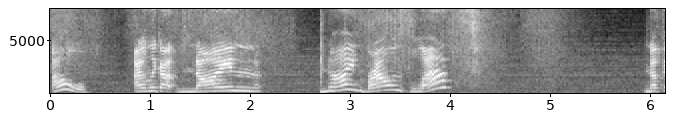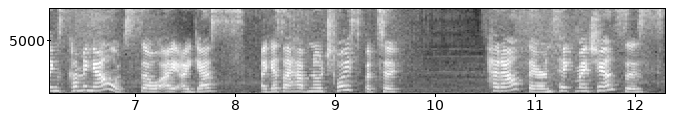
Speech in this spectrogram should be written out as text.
Oh, I only got nine, nine rounds left? Nothing's coming out, so I, I guess, I guess I have no choice but to head out there and take my chances.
